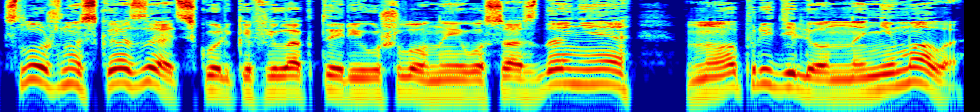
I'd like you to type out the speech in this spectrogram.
Сложно сказать, сколько филактерий ушло на его создание, но определенно немало.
